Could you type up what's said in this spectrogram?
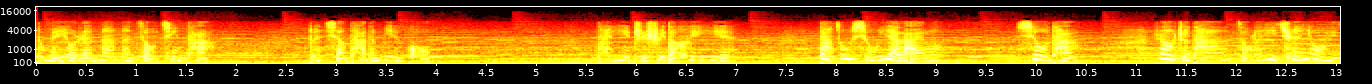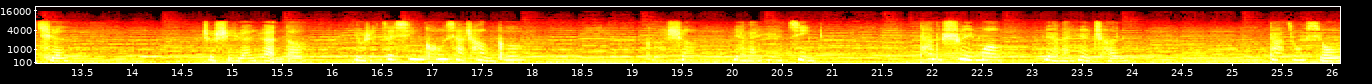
都没有人慢慢走近她，端详她的面孔。她一直睡到黑夜，大棕熊也来了，嗅它，绕着它走了一圈又一圈。这是远远的，有人在星空下唱歌，歌声越来越近，他的睡梦越来越沉。大棕熊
